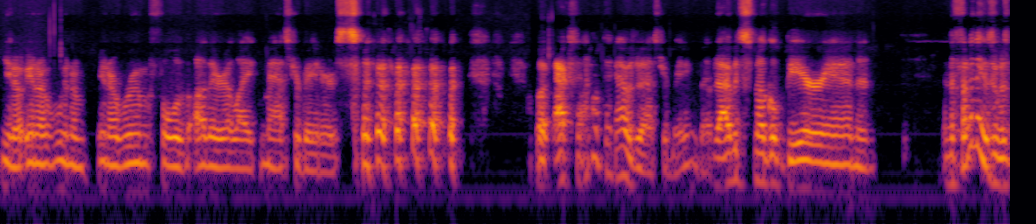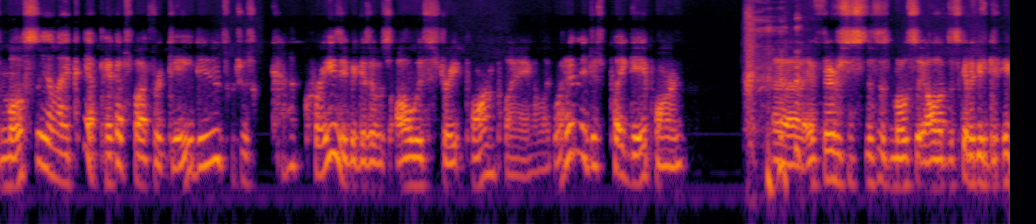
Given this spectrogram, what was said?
you know, in a in a in a room full of other like masturbators. well, actually, I don't think I was masturbating, but I would smuggle beer in and. And the funny thing is, it was mostly like a pickup spot for gay dudes, which was kind of crazy because it was always straight porn playing. I'm like, why didn't they just play gay porn? Uh, if there's just, this is mostly all just going to be gay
